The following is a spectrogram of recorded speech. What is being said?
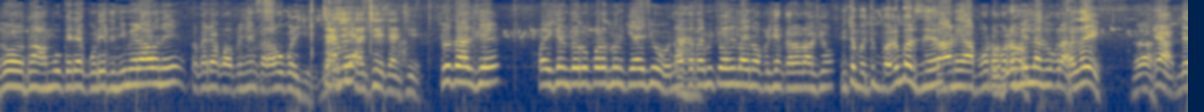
જો ના અમુક કદાચ ગોળીથી નહીં મેળાવો ને તો કદાચ ઓપરેશન કરાવવું પડશે ચાલશે ચાલશે? ચાલશે શું ચાલશે? પૈસા જરૂર પડે તો મને કહેજો ના કે તમે ચોથી લાઈન ઓપરેશન કરાવડાવશો. એ તો બધું બરોબર છે. અને આ ફોટો ફોટો મેલ છોકરા. બે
